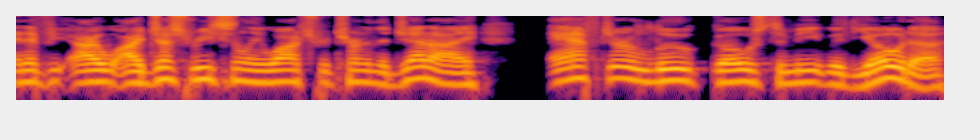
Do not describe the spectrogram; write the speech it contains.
and if you, I, I just recently watched Return of the Jedi, after Luke goes to meet with Yoda,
